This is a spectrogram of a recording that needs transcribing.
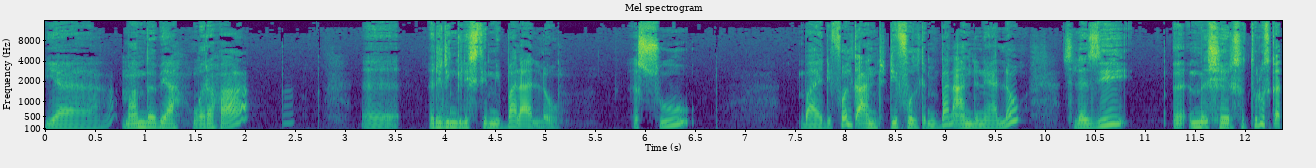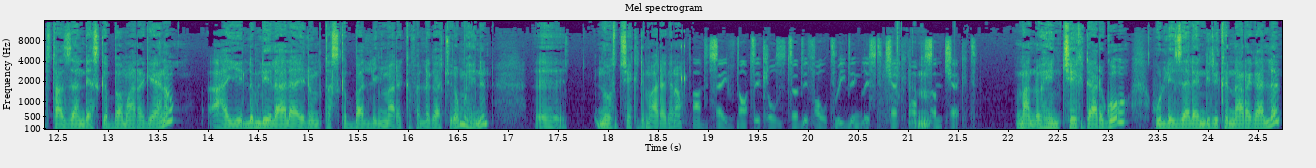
የማንበቢያ ወረፋ reading list የሚባል አለው። እሱ by default አንድ default የሚባል አንድ ነው ያለው። ስለዚህ share ስትሉት ቀጥታ እዛ እንዲያስገባ ማድረጊያ ነው። አይ የለም ሌላ ላይ ነው የምታስገባልኝ ማድረግ ከፈለጋችሁ ደግሞ ይህንን not checked ማድረግ ነው ማን ነው ይህን checked አድርጎ ሁሌ እዛ ላይ እንዲልክ እናደረጋለን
